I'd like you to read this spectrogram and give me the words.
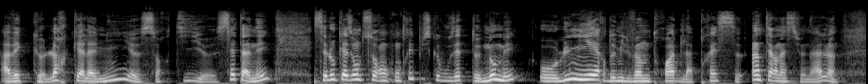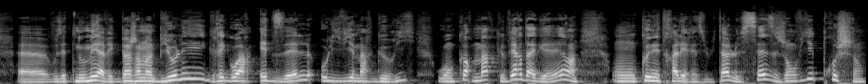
avec Leur Calami, sorti cette année. C'est l'occasion de se rencontrer puisque vous êtes nommée aux Lumières 2023 de la presse internationale. Euh, vous êtes nommé avec Benjamin Biolay, Grégoire Hetzel, Olivier Marguerite ou encore Marc Verdaguer. On connaîtra les résultats le 16 janvier prochain.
